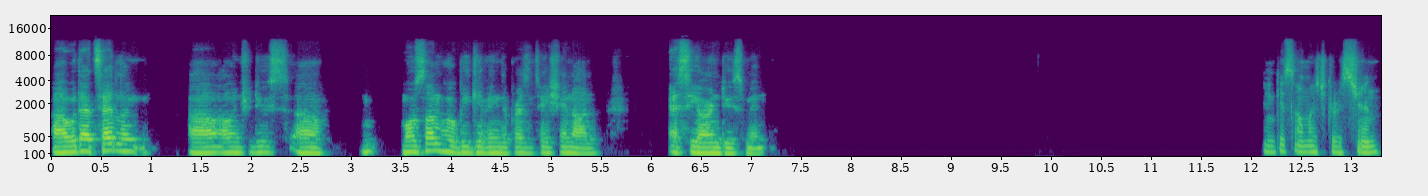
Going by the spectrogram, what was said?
Uh, with that said, uh, I'll introduce Muslim, who will be giving the presentation on SCR inducement. Thank you so much, Christian.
